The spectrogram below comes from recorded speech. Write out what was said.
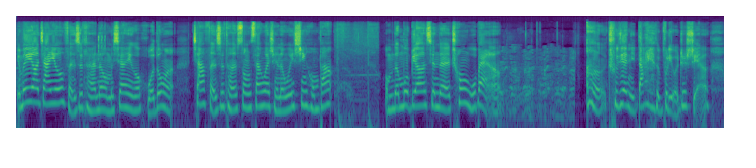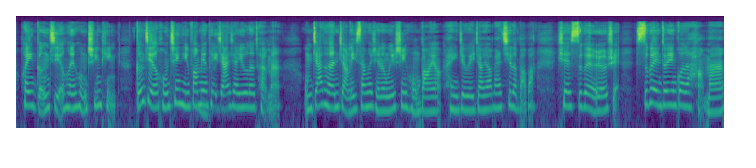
有没有要加优粉丝团的？我们现在有个活动啊，加粉丝团送三块钱的微信红包。我们的目标现在冲五百啊！初见你大爷的不理我，这谁啊？欢迎耿姐，欢迎红蜻蜓。耿姐和红蜻蜓方便可以加一下优的团吗？我们加团奖励三块钱的微信红包哟。欢迎这位叫幺八七的宝宝，谢谢四贵的热水。四贵，你最近过得好吗？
